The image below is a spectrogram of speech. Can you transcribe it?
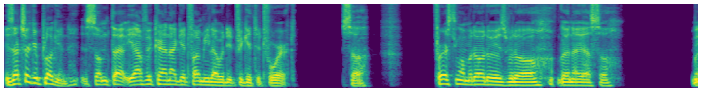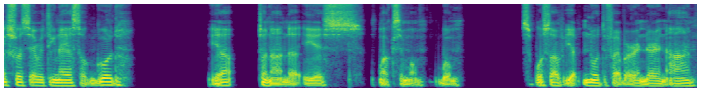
it's a tricky plugin. Sometimes you have to kind of get familiar with it to get it to work. So, first thing I'm going to do is we're going to here, so make sure everything is so good. Yeah, turn on the ES maximum. Boom. Supposed to have, yep, notify by rendering on.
